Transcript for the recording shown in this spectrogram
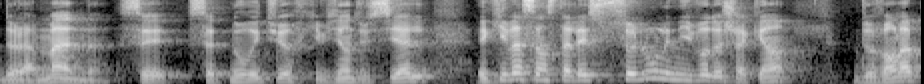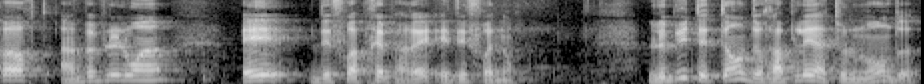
de la manne. C'est cette nourriture qui vient du ciel et qui va s'installer selon les niveaux de chacun, devant la porte, un peu plus loin, et des fois préparée et des fois non. Le but étant de rappeler à tout le monde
